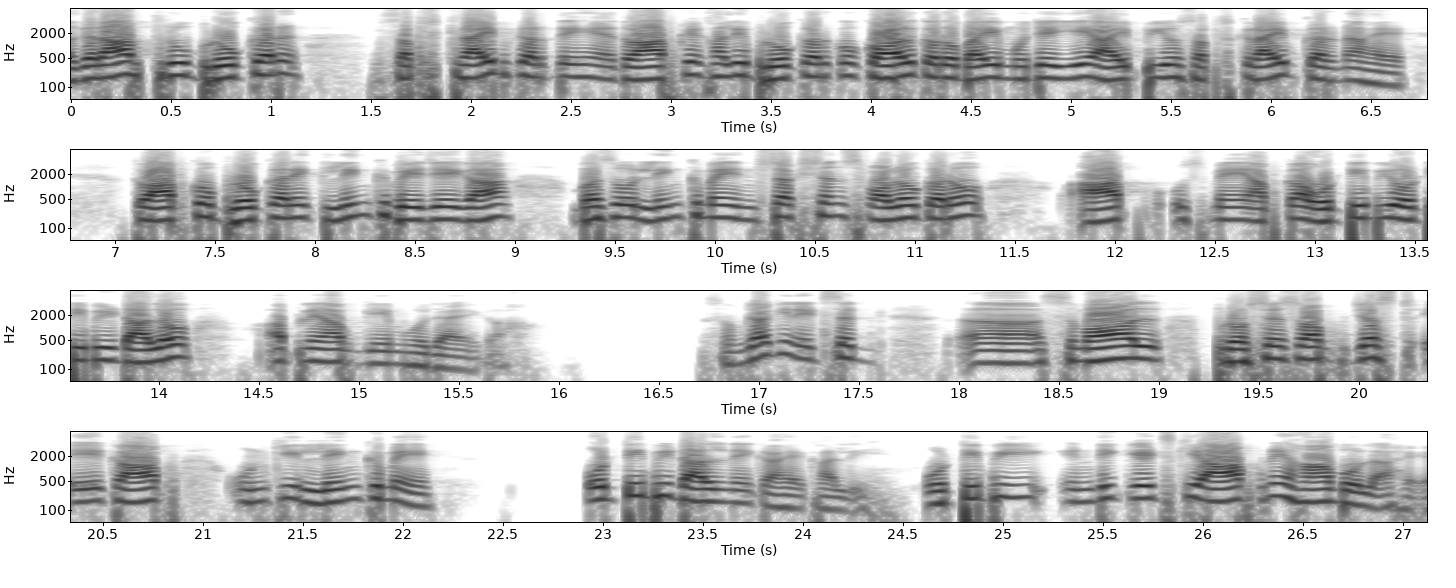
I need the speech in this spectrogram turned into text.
अगर आप थ्रू ब्रोकर सब्सक्राइब करते हैं तो आपके खाली ब्रोकर को कॉल करो, भाई, मुझे ये आईपीओ सब्सक्राइब करना है। तो आपको ब्रोकर एक लिंक भेजेगा। बस वो लिंक में इंस्ट्रक्शंस फॉलो करो। आप उसमें आपका ओटीपी ओटीपी डालो, अपने आप गेम हो जाएगा। समझा कि it's a small process of just एक आप उनकी लिंक में ओटीपी डालने का है खाली। ओटीपी इंडिकेट्स कि आपने हाँ बोला है,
